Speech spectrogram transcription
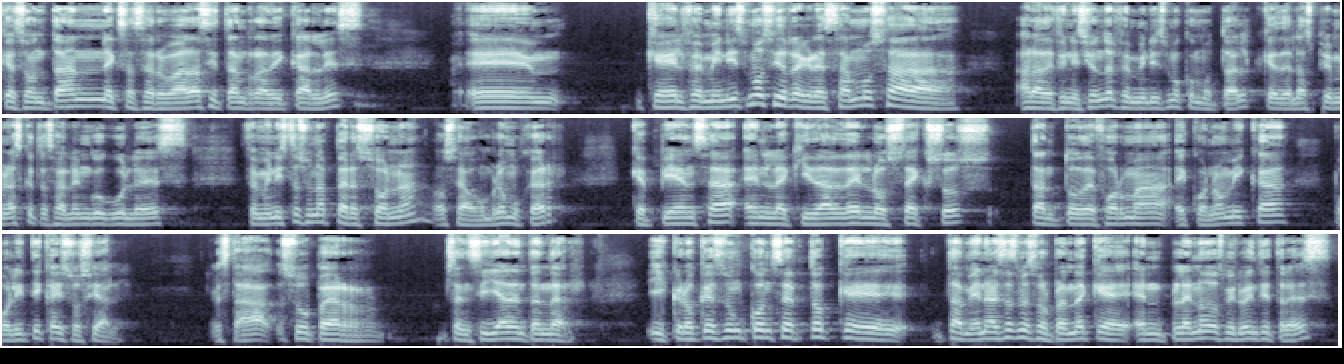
que son tan exacerbadas y tan radicales, eh, que el feminismo, si regresamos a, a la definición del feminismo como tal, que de las primeras que te sale en Google es, feminista es una persona, o sea, hombre o mujer, que piensa en la equidad de los sexos, tanto de forma económica, política y social. Está súper sencilla de entender. Y creo que es un concepto que también a veces me sorprende que en pleno 2023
